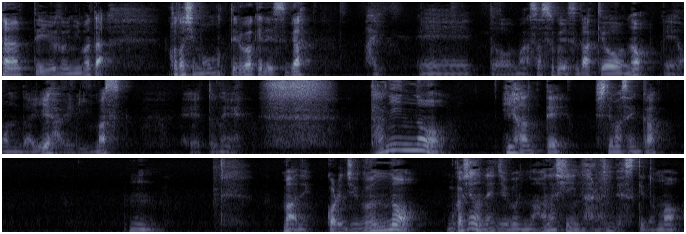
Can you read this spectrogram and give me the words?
なっていうふうにまた今年も思ってるわけですが、はい。えーっと、まあ早速ですが、今日の本題へ入ります。えーっとね、他人の批判ってしてませんか？うん。まあね、これ自分の、昔のね、自分の話になるんですけども、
